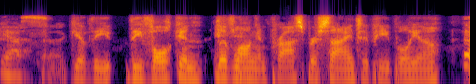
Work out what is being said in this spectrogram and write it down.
Yes. uh, give the, the Vulcan live long and prosper sign to people, you know?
